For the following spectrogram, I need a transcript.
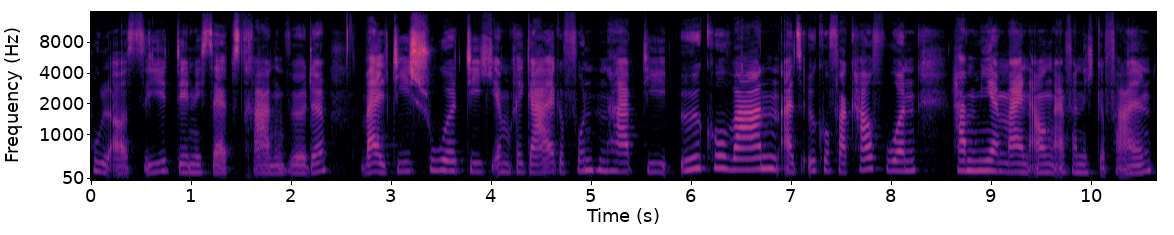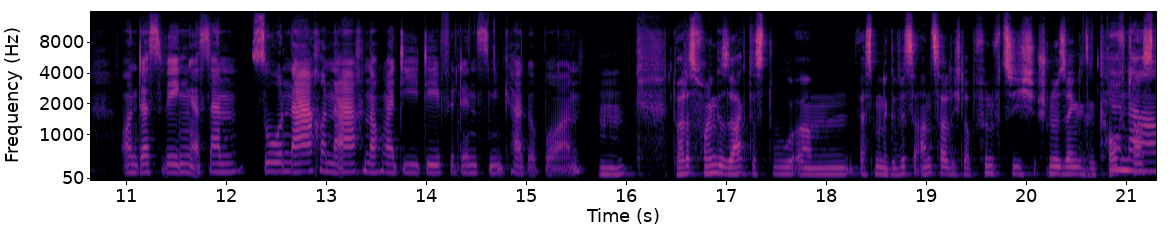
cool aussieht, den ich selbst tragen würde, weil die Schuhe, die ich im Regal gefunden habe, die Öko waren, als Öko verkauft wurden, haben mir in meinen Augen einfach nicht gefallen. Und deswegen ist dann so nach und nach nochmal die Idee für den Sneaker geboren. Mhm. Du hattest vorhin gesagt, dass du ähm, erstmal eine gewisse Anzahl, ich glaube 50 Schnürsenkel gekauft genau. hast.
